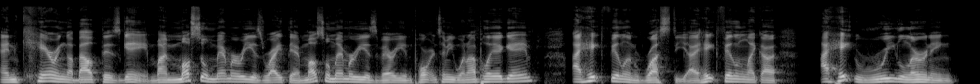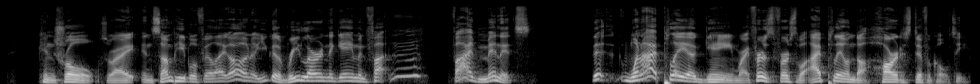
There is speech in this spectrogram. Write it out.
and caring about this game. My muscle memory is right there. Muscle memory is very important to me when I play a game. I hate feeling rusty. I hate feeling like I I hate relearning controls, right? And some people feel like, oh no, you could relearn the game in five mm, five minutes. When I play a game, right? First, first of all, I play on the hardest difficulty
